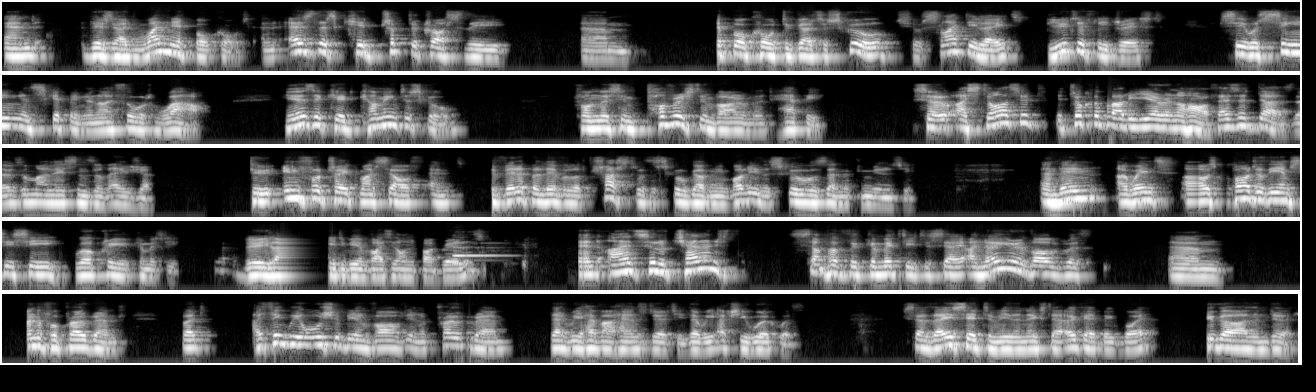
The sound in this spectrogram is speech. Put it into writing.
And there's that one netball court. And as this kid tripped across the um, netball court to go to school, she was slightly late, beautifully dressed. She was singing and skipping. And I thought, wow, here's a kid coming to school from this impoverished environment happy. So I started, it took about a year and a half, as it does. Those are my lessons of Asia, to infiltrate myself and develop a level of trust with the school governing body, the schools, and the community. And then I went, I was part of the MCC World Cricket Committee, very lucky to be invited on by Brealers. And I had sort of challenged some of the committee to say, I know you're involved with um, wonderful programs, but I think we all should be involved in a program that we have our hands dirty, that we actually work with. So they said to me the next day, okay, big boy, you go out and do it.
